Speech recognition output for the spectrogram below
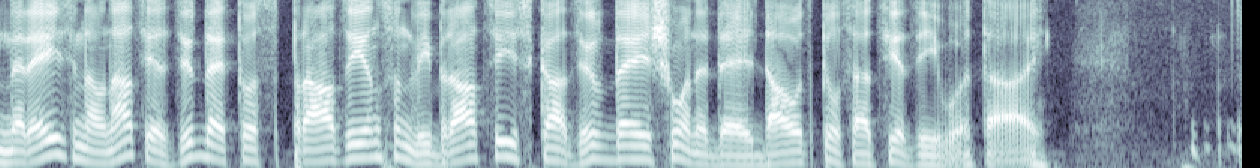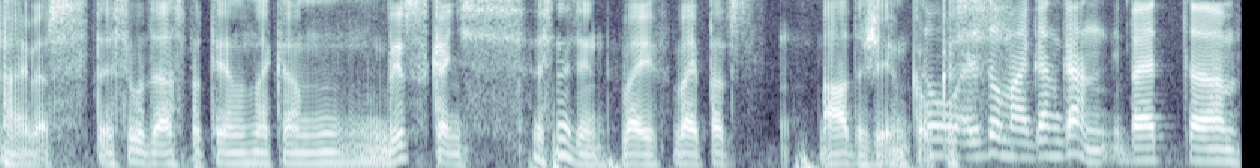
nereizi nav nācies dzirdēt tos sprādzienus un vibrācijas, kā dzirdēja šonadēļ daudz pilsētas iedzīvotāji. Aivars te sūdzās par tiem nekam virsskaņas, es nezinu, vai, vai par ādažiem kaut nu, kas. Es domāju, gan, gan, bet, um,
